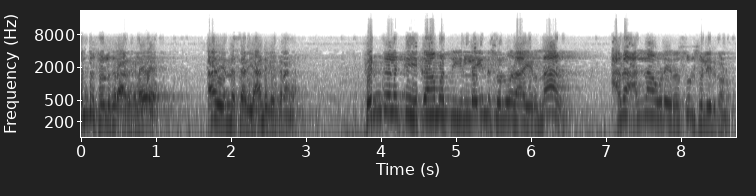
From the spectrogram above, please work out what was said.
என்று சொல்லுகிறார்களே. அது என்ன சரியான்னு கேட்கிறாங்க பெண்களுக்கு இக்காமத்து இல்லை என்று சொல்வதாக இருந்தால் அது அல்லாஹ்வுடைய ரசூல் சொல்லியிருக்கணும்.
